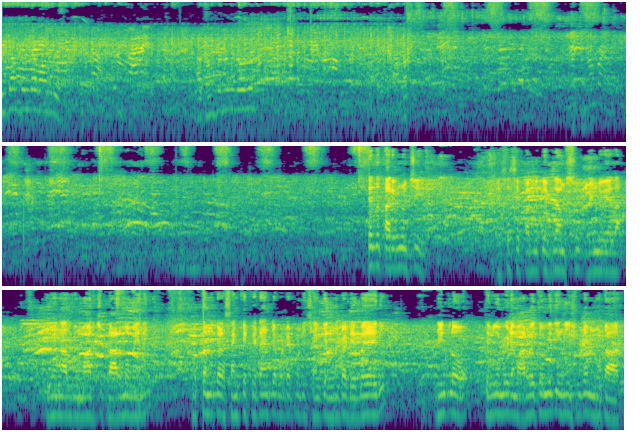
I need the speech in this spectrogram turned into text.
శ్రీకాంత్ వాళ్ళు ఆ కంపెనీ వాళ్ళు తారీఖు నుంచి ఎస్ఎస్సి పబ్లిక్ ఎగ్జామ్స్ రెండు వేల ఇరవై నాలుగు మార్చి ప్రారంభమైనాయి. మొత్తం ఇక్కడ సంఖ్య కేటాయించబడేటువంటి సంఖ్య నూట డెబ్బై ఐదు. దీంట్లో తెలుగు మీడియం అరవై తొమ్మిది ఇంగ్లీష్ మీడియం నూట ఆరు.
